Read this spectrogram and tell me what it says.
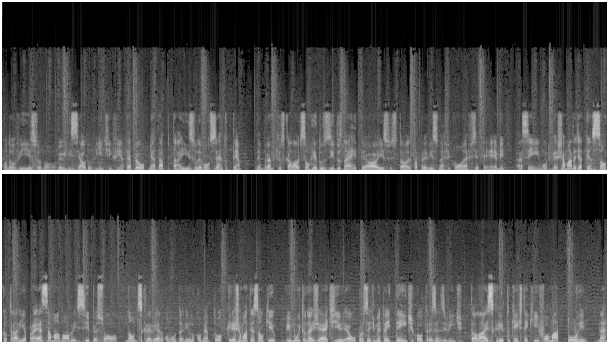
Quando eu vi isso no meu inicial do 20, enfim, até para eu me adaptar a isso levou um certo tempo. Lembrando que os callouts são reduzidos na RTO, isso está, está previsto no FCOM e FCTM. Assim, a única chamada de atenção que eu traria para essa manobra em si, pessoal, não descrevendo como o Danilo comentou, queria chamar a atenção que vi muito no EJET e é, o procedimento é idêntico ao 320. Está lá escrito que a gente tem que informar a torre né?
